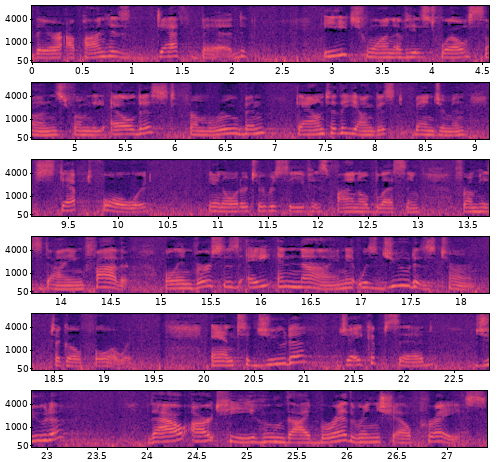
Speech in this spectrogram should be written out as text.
there upon his deathbed, each one of his 12 sons, from the eldest, from Reuben, down to the youngest, Benjamin, stepped forward in order to receive his final blessing from his dying father. Well, in verses 8 and 9, it was Judah's turn to go forward. And to Judah, Jacob said, Judah, thou art he whom thy brethren shall praise.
